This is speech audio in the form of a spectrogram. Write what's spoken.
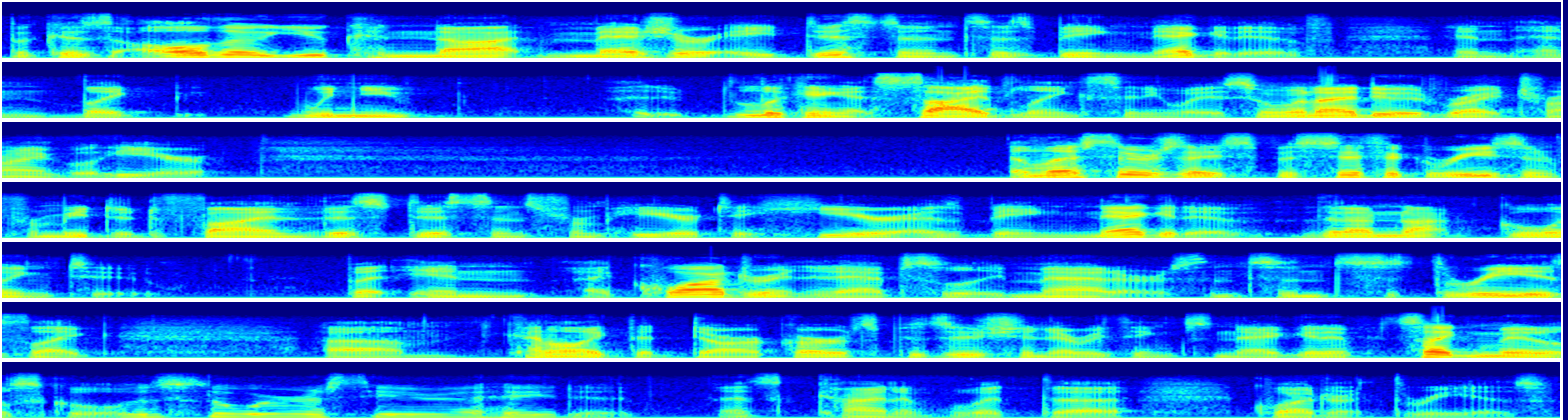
Because although you cannot measure a distance as being negative and and like when you uh, looking at side lengths anyway so when I do a right triangle here unless there's a specific reason for me to define this distance from here to here as being negative then I'm not going to. But in a quadrant it absolutely matters. And since 3 is like um, kind of like the dark arts position, everything's negative. It's like middle school. This is the worst year. I hate it. That's kind of what uh, quadrant three is.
